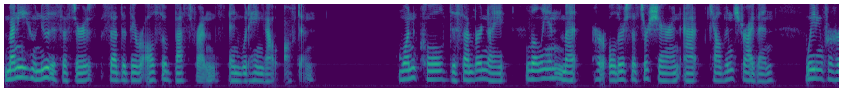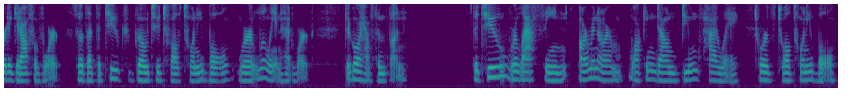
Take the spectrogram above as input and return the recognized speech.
Many who knew the sisters said that they were also best friends and would hang out often. One cold December night, Lillian met her older sister Sharon at Calvin's Drive In waiting for her to get off of work so that the two could go to 1220 Bowl, where Lillian had work, to go have some fun. The two were last seen arm in arm walking down Dunes Highway towards 1220 Bowl,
